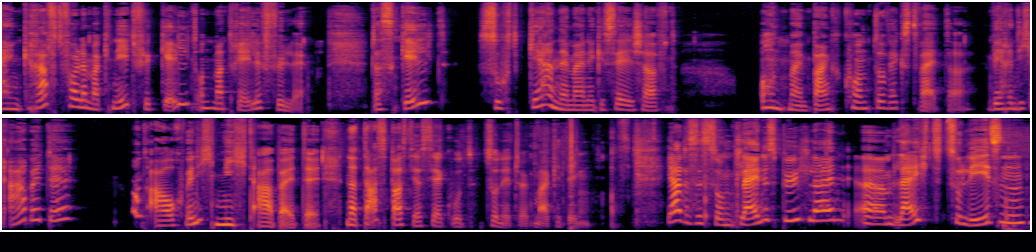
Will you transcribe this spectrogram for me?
ein kraftvoller Magnet für Geld und materielle Fülle. Das Geld sucht gerne meine Gesellschaft und mein Bankkonto wächst weiter, während ich arbeite und auch wenn ich nicht arbeite. Na, das passt ja sehr gut zu Network Marketing. Ja, das ist so ein kleines Büchlein, ähm, leicht zu lesen,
